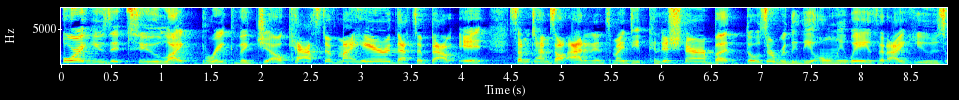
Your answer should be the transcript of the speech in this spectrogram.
or I use it to like break the gel cast of my hair. That's about it. Sometimes I'll add it into my deep conditioner, but those are really the only ways that I use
